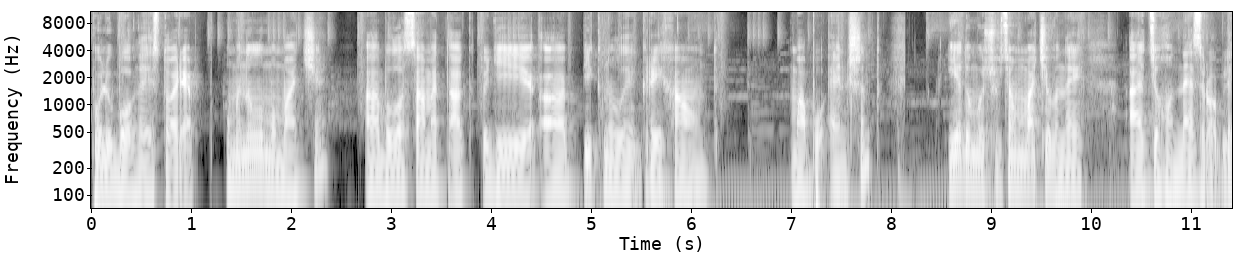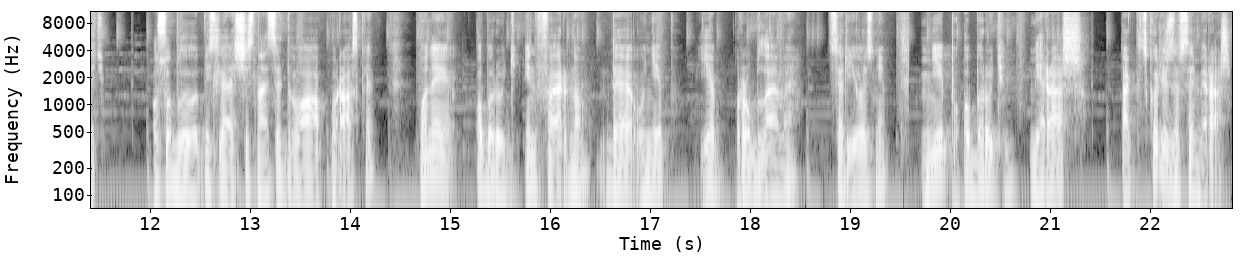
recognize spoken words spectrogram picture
полюбовна історія. У минулому матчі було саме так. Тоді пікнули Greyhound мапу Ancient. І я думаю, що в цьому матчі вони цього не зроблять, особливо після 16-2 поразки. Вони оберуть Inferno, де у Ніп є проблеми серйозні. Ніп оберуть Міраж. Так, скоріш за все, Міраж.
